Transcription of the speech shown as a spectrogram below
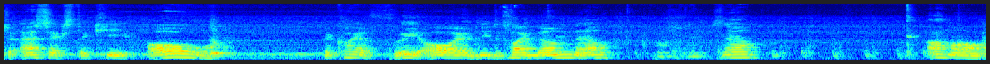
to access the key. Oh, require three. Oh, I need to find them now. Now, come on.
